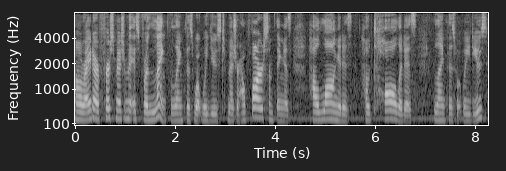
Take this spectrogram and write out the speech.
All right, our first measurement is for length. Length is what we use to measure how far something is, how long it is, how tall it is. Length is what we'd use.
